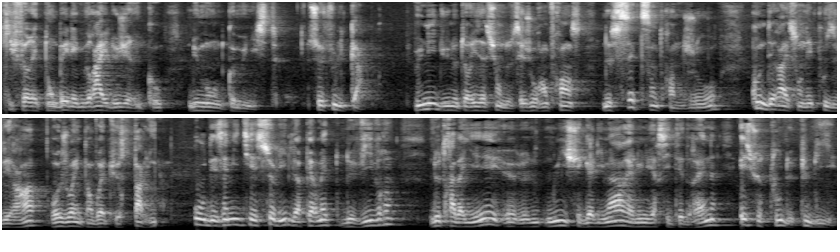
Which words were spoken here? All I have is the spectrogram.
qui ferait tomber les murailles de Jéricho du monde communiste. Ce fut le cas. Muni d'une autorisation de séjour en France de 730 jours, Kundera et son épouse Vera rejoignent en voiture Paris, où des amitiés solides leur permettent de vivre, de travailler, euh, lui chez Gallimard et à l'université de Rennes, et surtout de publier.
